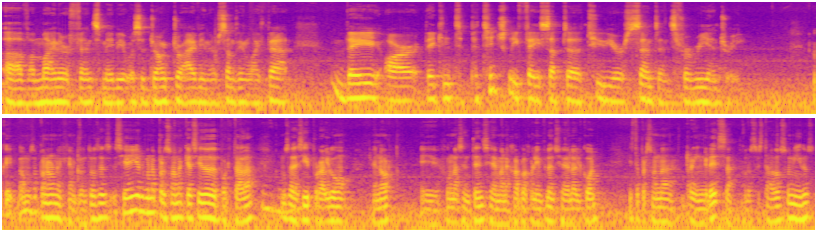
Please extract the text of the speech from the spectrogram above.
of a minor offense, maybe it was a drunk driving or something like that, they are they can t- potentially face up to a two-year sentence for re-entry. Ok, vamos a poner un ejemplo. Entonces, si hay alguna persona que ha sido deportada, vamos a decir por algo menor, eh, fue una sentencia de manejar bajo la influencia del alcohol, y esta persona reingresa a los Estados Unidos,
